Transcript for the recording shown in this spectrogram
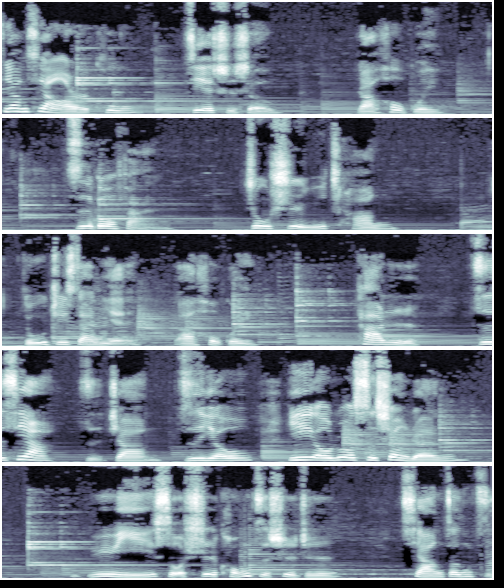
相向而哭，皆失声，然后归。子贡反，注释于长，独居三年，然后归。他日，子夏、子张、子游已有若似圣人，欲以所示孔子视之，强曾子。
